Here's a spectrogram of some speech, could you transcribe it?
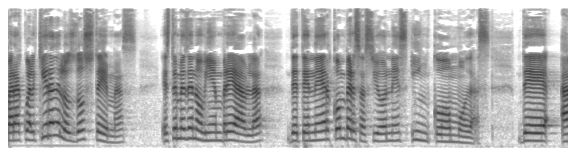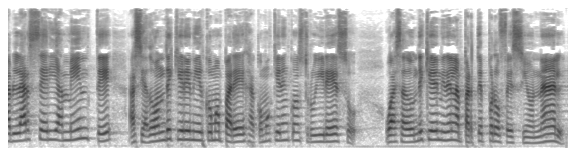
Para cualquiera de los dos temas, este mes de noviembre habla de tener conversaciones incómodas, de hablar seriamente hacia dónde quieren ir como pareja, cómo quieren construir eso, o hacia dónde quieren ir en la parte profesional.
